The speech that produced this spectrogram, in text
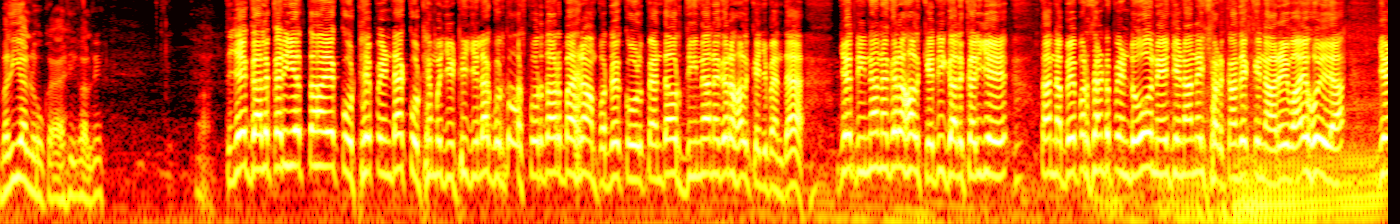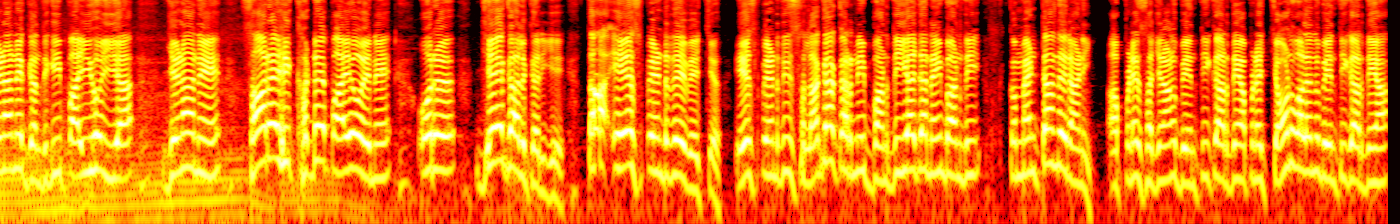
ਵਧੀਆ ਲੋਕ ਆ ਐਸੀ ਗੱਲ ਨਹੀਂ। ਤੇ ਜੇ ਗੱਲ ਕਰੀਏ ਤਾਂ ਇਹ ਕੋਠੇ ਪਿੰਡ ਹੈ, ਕੋਠੇ ਮਜੀਠੀ ਜ਼ਿਲ੍ਹਾ ਗੁਰਦਾਸਪੁਰ ਦਾ ਔਰ ਬਹਿਰਾਮਪੁਰ ਦੇ ਕੋਲ ਪੈਂਦਾ ਔਰ ਦੀਨਾਨਗਰ ਹਲਕੇ 'ਚ ਪੈਂਦਾ ਹੈ। ਜੇ ਦੀਨਾਨਗਰ ਹਲਕੇ ਦੀ ਗੱਲ ਕਰੀਏ, ਤਾਂ 90% ਪਿੰਡ ਉਹ ਨੇ ਜਿਨ੍ਹਾਂ ਨੇ ਸੜਕਾਂ ਦੇ ਕਿਨਾਰੇ ਵਾਏ ਹੋਏ ਆ, ਜਿਨ੍ਹਾਂ ਨੇ ਗੰਦਗੀ ਪਾਈ ਹੋਈ ਆ, ਜਿਨ੍ਹਾਂ ਨੇ ਸਾਰੇ ਹੀ ਖੱਡੇ ਪਾਏ ਹੋਏ ਨੇ ਔਰ ਜੇ ਗੱਲ ਕਰੀਏ ਤਾਂ ਇਸ ਪਿੰਡ ਦੇ ਵਿੱਚ, ਇਸ ਪਿੰਡ ਦੀ ਸ਼ਲਾਘਾ ਕਰਨੀ ਬਣਦੀ ਆ ਜਾਂ ਨਹੀਂ ਬਣਦੀ, ਕਮੈਂਟਾਂ ਦੇ ਰਾਹੀਂ ਆਪਣੇ ਸੱਜਣਾਂ ਨੂੰ ਬੇਨਤੀ ਕਰਦੇ ਆ ਆਪਣੇ ਚਾਹਣ ਵਾਲਿਆਂ ਨੂੰ ਬੇਨਤੀ ਕਰਦੇ ਆ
